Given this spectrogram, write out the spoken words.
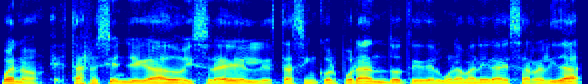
bueno, estás recién llegado a Israel, estás incorporándote de alguna manera a esa realidad.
